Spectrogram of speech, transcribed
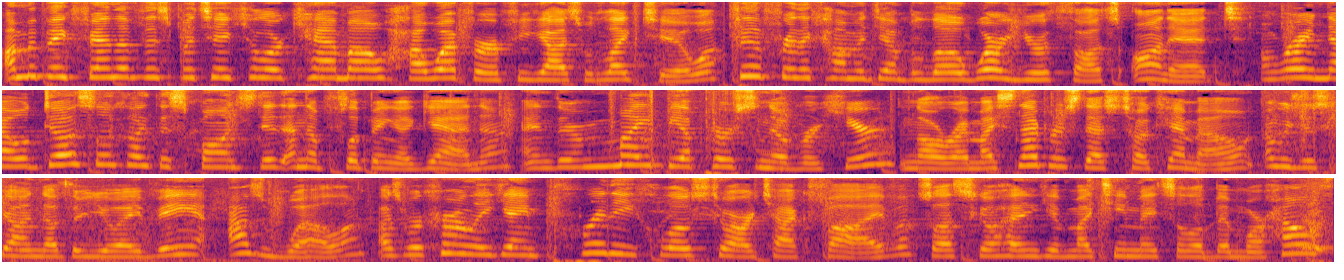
I'm a big fan of this particular camo, however, if you guys would like to, feel free to comment down below what are your thoughts on it. Alright, now it does look like the spawns did end up flipping again, and there might be a person over here. And alright, my sniper's nest took him out, and we just got another UAV as well, as we're currently getting pretty close to our attack 5. So let's go ahead and give my teammates a little bit more health.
